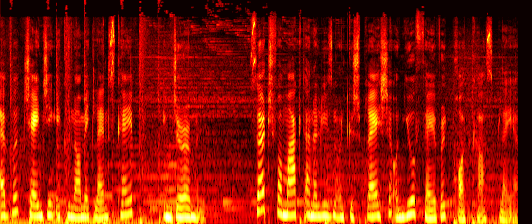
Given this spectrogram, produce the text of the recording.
ever changing economic landscape in German. Search for Marktanalysen und Gespräche on your favorite podcast player.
